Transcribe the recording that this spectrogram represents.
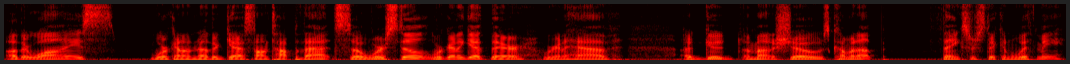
Otherwise, working on another guest on top of that. So we're still we're going to get there. We're going to have a good amount of shows coming up. Thanks for sticking with me.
